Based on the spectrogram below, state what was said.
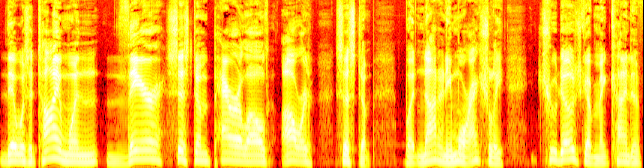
there was a time when their system paralleled our system, but not anymore. Actually, Trudeau's government kind of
